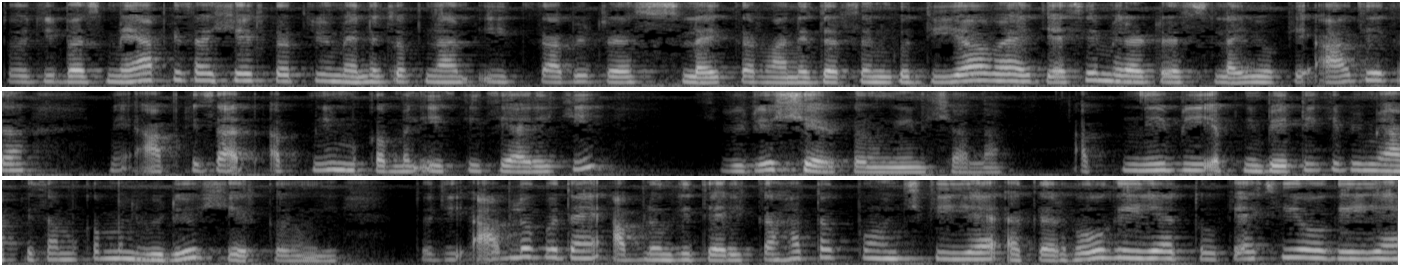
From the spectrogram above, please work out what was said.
तो जी, बस मैं आपके साथ शेयर करती हूँ, मैंने तो अपना ईद का भी ड्रेस सिलाई करवाने दर्शन को दिया हुआ है। जैसे मेरा ड्रेस सिलाई होके आ जाएगा, मैं आपके साथ अपनी मुकम्मल ईद की तैयारी की वीडियो शेयर करूँगी इनशाला अपनी भी, अपनी बेटी की भी मैं आपके साथ मुकम्मल वीडियो शेयर करूँगी। तो जी, आप लोग बताएँ, आप लोगों की तैयारी कहाँ तक पहुँच गई है? अगर हो गई है तो कैसी हो गई है?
